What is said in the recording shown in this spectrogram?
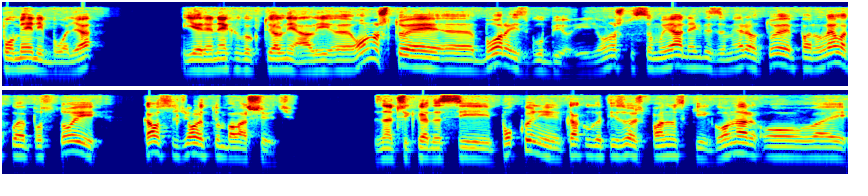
po meni bolja, jer je nekako aktuelnija, ali e, ono što je e, Bora izgubio i ono što sam mu ja negde zamerao, to je paralela koja postoji kao sa Đoletom Balaševićem. Znači, kada si pokojni, kako ga ti zoveš, panonski govnar, ovaj,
